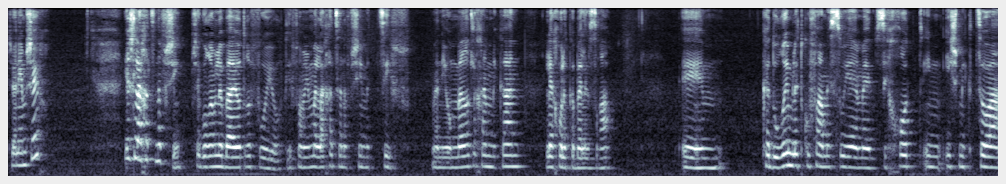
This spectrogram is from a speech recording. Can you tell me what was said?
שאני אמשיך? יש לחץ נפשי שגורם לבעיות רפואיות. לפעמים הלחץ הנפשי מציף, ואני אומרת לכם מכאן, לכו לקבל עזרה. אמ, כדורים לתקופה מסוימת, שיחות עם איש מקצוע,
